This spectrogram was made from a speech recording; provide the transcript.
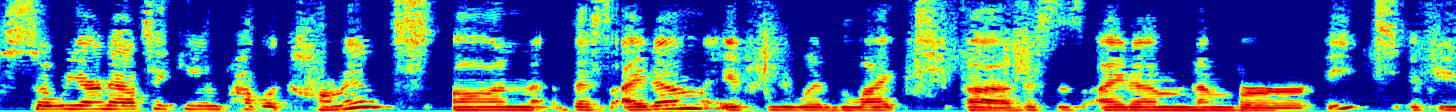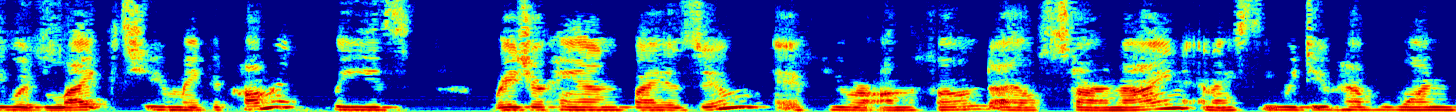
so we are now taking public comment on this item. If you would like, uh, this is item number eight. If you would like to make a comment, please raise your hand via Zoom. If you are on the phone, dial star nine. And I see we do have one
